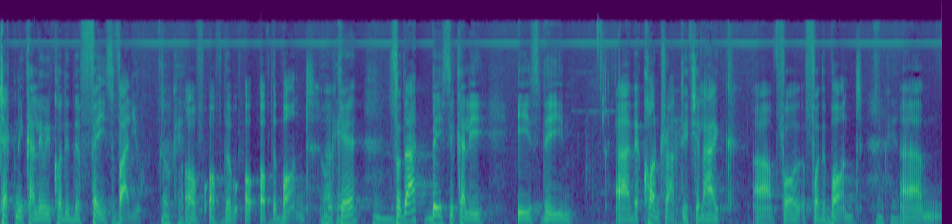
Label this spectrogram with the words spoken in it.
technically, we call it the face value okay. of, of, the, of the bond. Okay. okay? Mm. So that basically is the, uh, the contract, if you like, uh, for, for the bond. Okay. Um,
